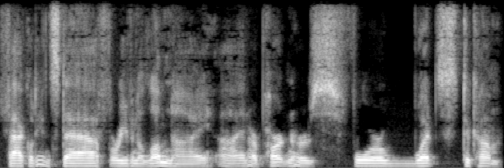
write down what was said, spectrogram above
faculty and staff, or even alumni uh, and our partners for what's to come.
